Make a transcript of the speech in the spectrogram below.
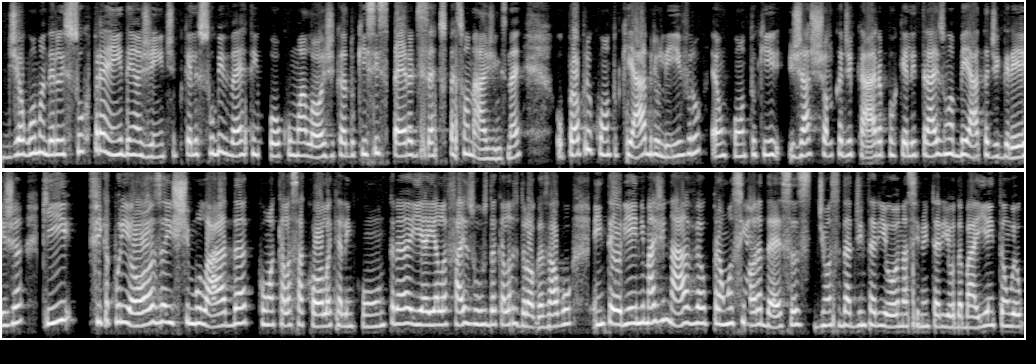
de alguma maneira eles surpreendem a gente porque eles subvertem um pouco uma lógica do que se espera de certos personagens, né? O próprio conto que abre o livro é um conto que já choca de cara porque ele traz uma beata de igreja que fica curiosa e estimulada com aquela sacola que ela encontra e aí ela faz uso daquelas drogas, algo em teoria inimaginável para uma senhora dessas de uma cidade de interior, nasci no interior da Bahia, então eu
